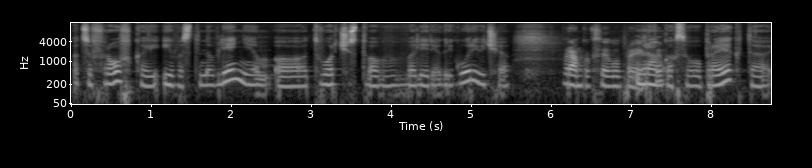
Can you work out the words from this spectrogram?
оцифровкой и восстановлением э, творчества Валерия Григорьевича В рамках своего проекта. в рамках своего проекта.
